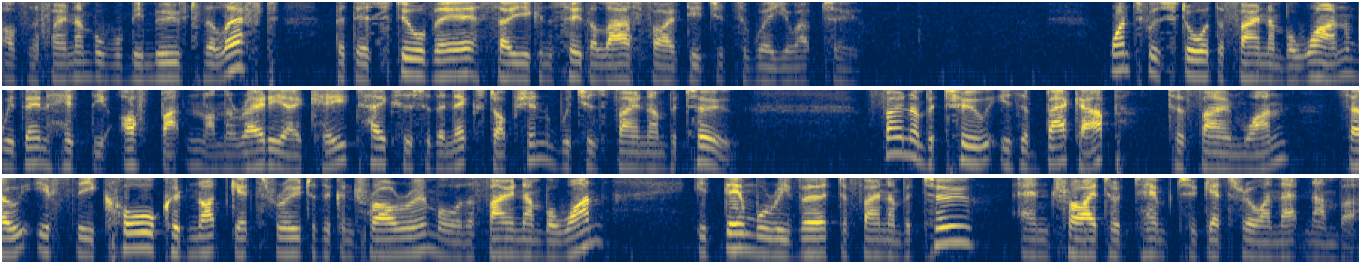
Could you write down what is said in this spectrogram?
of the phone number will be moved to the left, but they're still there so you can see the last five digits of where you're up to. Once we've stored the phone number 1, we then hit the off button on the radio key, takes us to the next option, which is phone number 2. Phone number 2 is a backup to phone 1, so if the call could not get through to the control room or the phone number 1, it then will revert to phone number 2 and try to attempt to get through on that number.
